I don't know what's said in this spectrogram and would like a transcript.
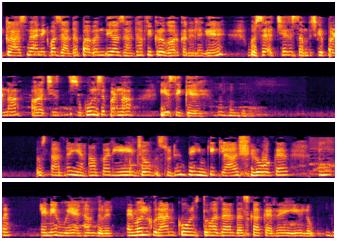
کلاس میں آنے کے بعد زیادہ پابندی اور زیادہ فکر و غور کرنے لگے ہیں۔ اسے اچھے سے سمجھ کے پڑھنا اور اچھے سکون سے پڑھنا یہ سیکھ گئے استاذہ یہاں پر یہ جو اسٹوڈینٹ ہیں ان کی کلاس شروع ہو کر لینے ہوئے الحمد للہ القرآن کورس دو ہزار دس کا کر رہے ہیں یہ لوگ۔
